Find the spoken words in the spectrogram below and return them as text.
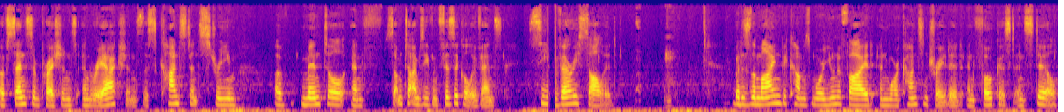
of sense impressions and reactions, this constant stream of mental and sometimes even physical events, seem very solid. But as the mind becomes more unified and more concentrated and focused and still,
